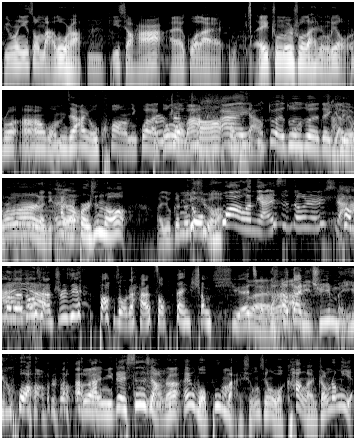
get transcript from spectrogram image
比如说你走马路上，嗯。一小孩儿哎过来，哎中文说的还挺溜，说啊我们家有矿，你过来跟我吧。哎对对对对，这家里有眼泪汪汪的，你看着倍儿心疼，哎就跟着有去了。矿了，你还心疼人啥呀？恨不得都想直接抱走这孩子走，带你上学，去。然后然后带你去一煤矿是吧？对你这心想着，哎，我不买行不行？我看看长长眼，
